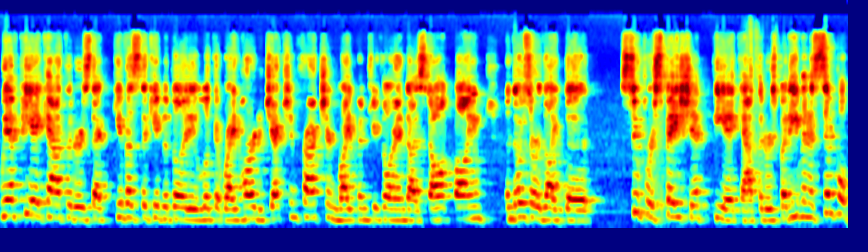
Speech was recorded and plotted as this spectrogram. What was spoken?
we have PA catheters that give us the capability to look at right heart ejection fraction, right ventricular end diastolic volume, and those are like the super spaceship PA catheters. But even a simple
